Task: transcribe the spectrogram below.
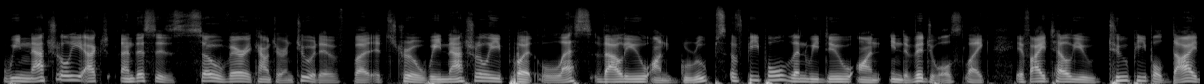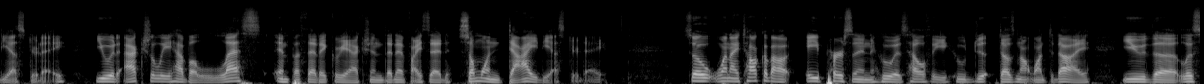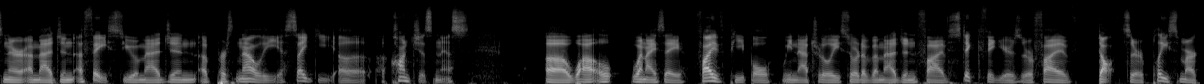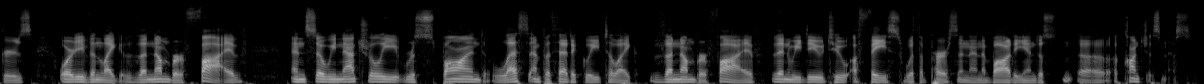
we naturally act and this is so very counterintuitive but it's true we naturally put less value on groups of people than we do on individuals like if i tell you two people died yesterday you would actually have a less empathetic reaction than if i said someone died yesterday so when I talk about a person who is healthy who d- does not want to die, you, the listener, imagine a face. You imagine a personality, a psyche, a, a consciousness. Uh, while when I say five people, we naturally sort of imagine five stick figures or five dots or place markers or even like the number five. And so we naturally respond less empathetically to like the number five than we do to a face with a person and a body and uh, a consciousness.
